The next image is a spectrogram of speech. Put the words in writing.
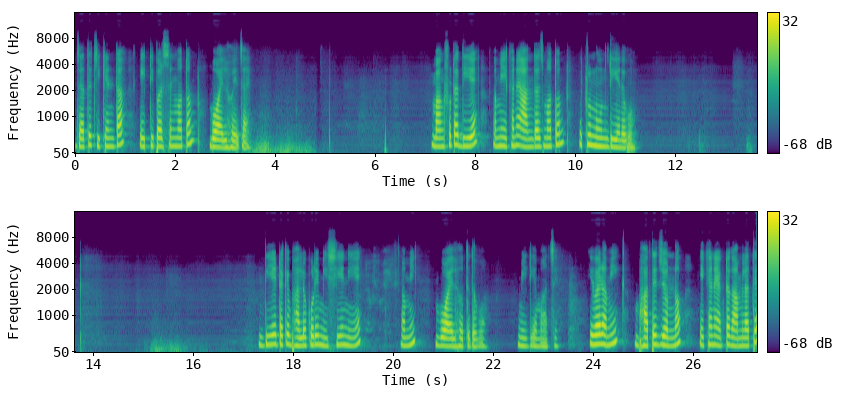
যাতে চিকেনটা এইট্টি পারসেন্ট মতন বয়েল হয়ে যায়। মাংসটা দিয়ে আমি এখানে আন্দাজ মতন একটু নুন দিয়ে দেবো। দিয়ে এটাকে ভালো করে মিশিয়ে নিয়ে আমি বয়েল হতে দেবো মিডিয়াম আঁচে এবার আমি ভাতের জন্য এখানে একটা গামলাতে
